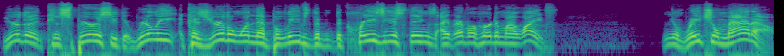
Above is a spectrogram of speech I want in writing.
you're the conspiracy that really because you're the one that believes the the craziest things I've ever heard in my life." You know, Rachel Maddow.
